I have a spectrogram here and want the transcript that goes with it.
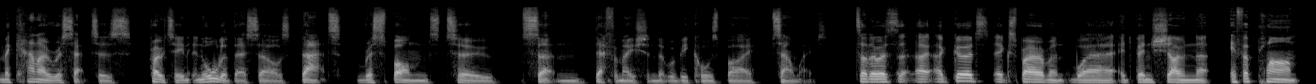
mechanoreceptors protein in all of their cells that respond to certain deformation that would be caused by sound waves. So there was a, a good experiment where it'd been shown that if a plant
